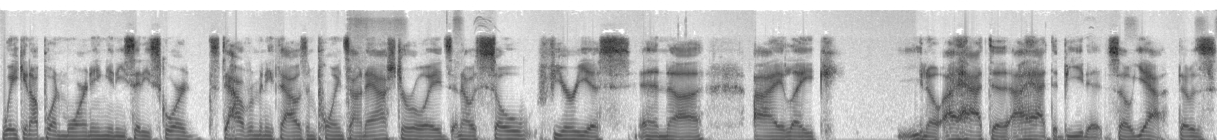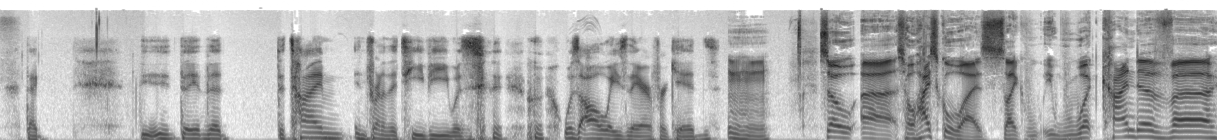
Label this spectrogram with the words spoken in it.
waking up one morning, and he said he scored however many thousand points on asteroids, and I was so furious, and uh, I like you know i had to i had to beat it so yeah that was that the the the, time in front of the tv was was always there for kids So, uh, so high school wise, like, what kind of uh,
